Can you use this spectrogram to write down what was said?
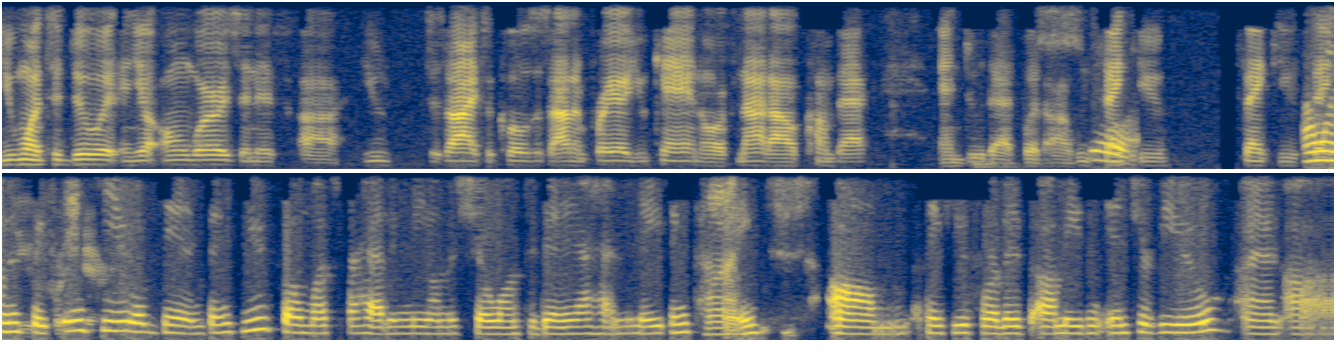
you want to do it in your own words. And if uh, you desire to close us out in prayer, you can. Or if not, I'll come back and do that. But uh, we thank you. Thank you. I want to say thank sharing. you again. Thank you so much for having me on the show on today. I had an amazing time. Um, thank you for this amazing interview, and uh,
